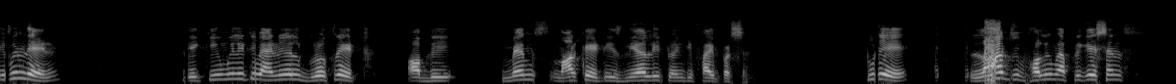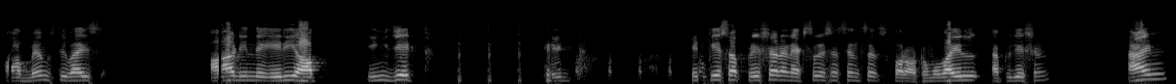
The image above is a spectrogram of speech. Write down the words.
Even then the cumulative annual growth rate of the MEMS market is nearly 25 percent. Today large volume applications of MEMS device are in the area of inkjet head in case of pressure and acceleration sensors for automobile application and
